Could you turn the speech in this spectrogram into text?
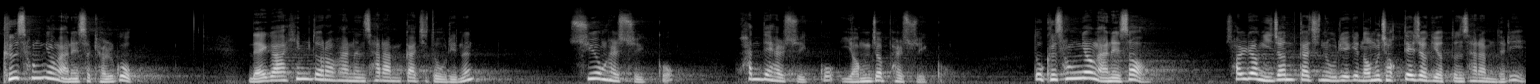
그 성령 안에서 결국 내가 힘들어하는 사람까지도 우리는 수용할 수 있고 환대할 수 있고 영접할 수 있고 또 그 성령 안에서 설령 이전까지는 우리에게 너무 적대적이었던 사람들이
